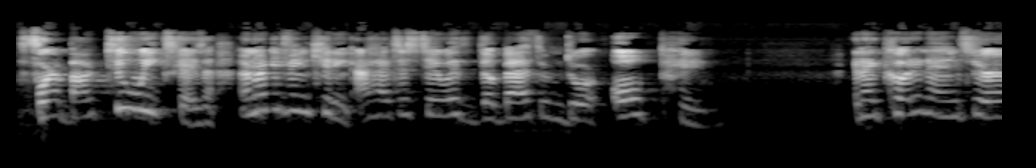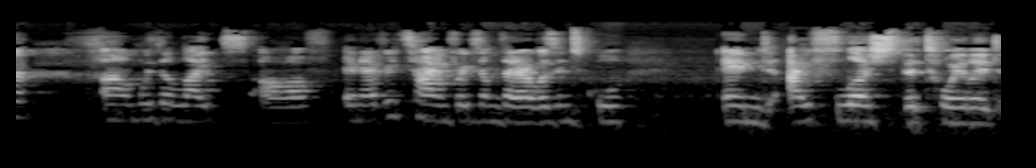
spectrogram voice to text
for about two weeks guys i'm not even kidding i had to stay with the bathroom door open and i couldn't enter um, with the lights off and every time for example that i was in school and i flushed the toilet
